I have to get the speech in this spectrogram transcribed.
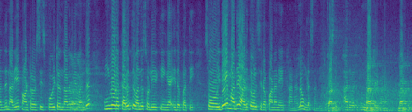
வந்து நிறைய கான்ட்ரவர்சிஸ் போயிட்டு இருந்தாலுமே வந்து உங்களோட கருத்து வந்து சொல்லியிருக்கீங்க இதை பத்தி. சோ இதே மாதிரி அடுத்த ஒரு சிறப்பான நேர்காணல உங்களை சந்திக்கிறேன். அது வரைக்கும் நன்றி. வணக்கம். நன்றி.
